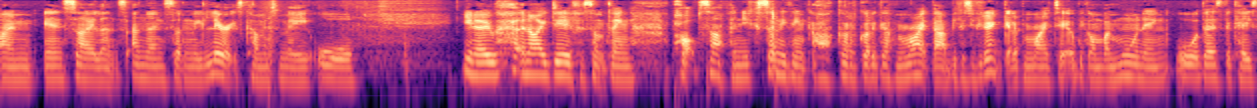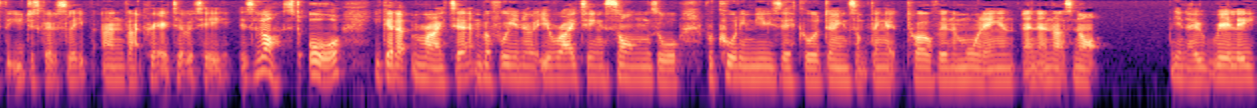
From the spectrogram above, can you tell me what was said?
I'm in silence and then suddenly lyrics come to me or you know, an idea for something pops up and you suddenly think, oh God, I've got to get up and write that because if you don't get up and write it, it'll be gone by morning. Or there's the case that you just go to sleep and that creativity is lost. Or you get up and write it and before you know it, you're writing songs or recording music or doing something at 12 in the morning and, and, and that's not, you know, really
